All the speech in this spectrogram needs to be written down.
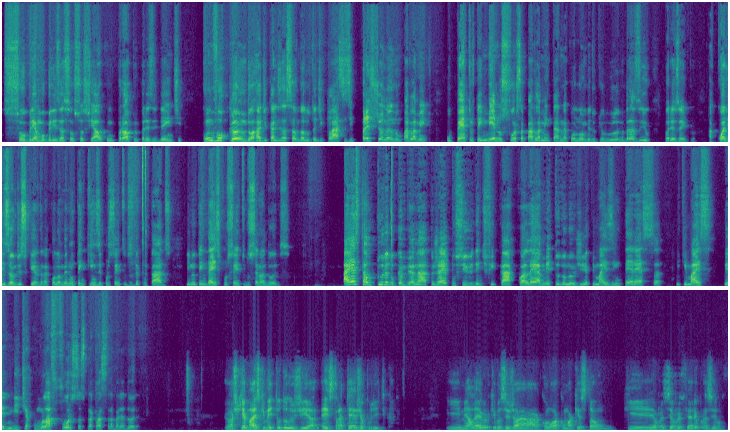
sobre a mobilização social com o próprio presidente convocando a radicalização da luta de classes e pressionando um parlamento. O Petro tem menos força parlamentar na Colômbia do que o Lula no Brasil, por exemplo. A coalizão de esquerda na Colômbia não tem 15% dos deputados e não tem 10% dos senadores. A esta altura do campeonato, já é possível identificar qual é a metodologia que mais interessa e que mais permite acumular forças para a classe trabalhadora? Eu acho que é mais que metodologia, é estratégia política. E me alegro que você já coloca uma questão que se refere ao Brasil.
